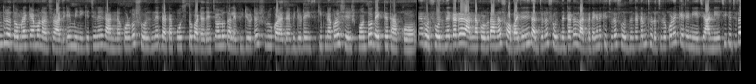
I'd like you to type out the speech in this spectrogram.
বন্ধুরা, তোমরা কেমন আছো? আজকে মিনি কিচেনে রান্না করব সজনের ডাটা পোস্ত বাটা দেয়। চলো তাহলে ভিডিওটা শুরু করা যায় ভিডিওটা স্কিপ না করে শেষ পর্যন্ত দেখতে থাকো। দেখো সজনের ডাটা রান্না করব। তো আমরা সবাই জানি তার জন্য সজনের ডাটা লাগবে। এখানে কিছুটা সজনের ডাটা আমি ছোট ছোট করে কেটে নিয়েছি আর নিয়েছি কিছুটা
